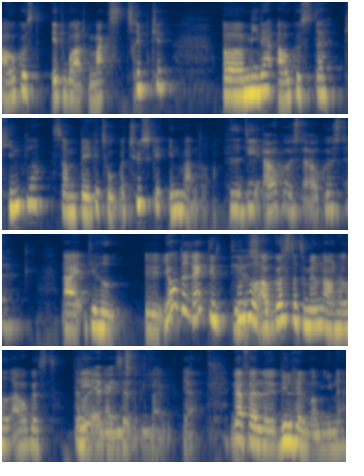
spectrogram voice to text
August Edward Max Tripke og Mina Augusta Kindler, som begge to var tyske indvandrere. Hed de August og Augusta? Nej, de hed... Øh, jo, det er rigtigt. Det er Hun da hed. Augusta til mellemnavn, han hed August. Det jeg er engang meant selv. Ja. I hvert fald øh, Wilhelm og Mina.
